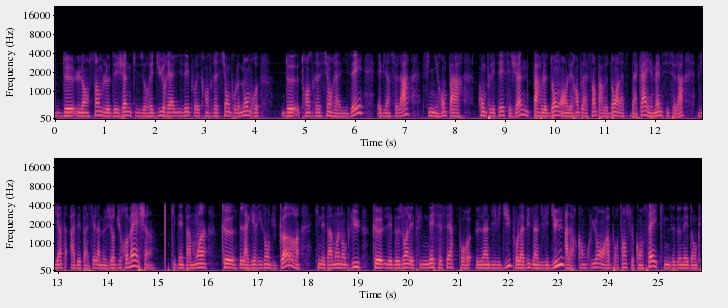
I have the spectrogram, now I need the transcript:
de l'ensemble des jeûnes qu'ils auraient dû réaliser pour les transgressions, pour le nombre de transgressions réalisées, eh bien ceux-là finiront par compléter ces jeûnes par le don en les remplaçant par le don à la tzedaka et même si cela vient à dépasser la mesure du chomesh qui n'est pas moins que la guérison du corps, qui n'est pas moins non plus que les besoins les plus nécessaires pour l'individu, pour la vie de l'individu. Alors concluons en rapportant ce conseil qui nous est donné donc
